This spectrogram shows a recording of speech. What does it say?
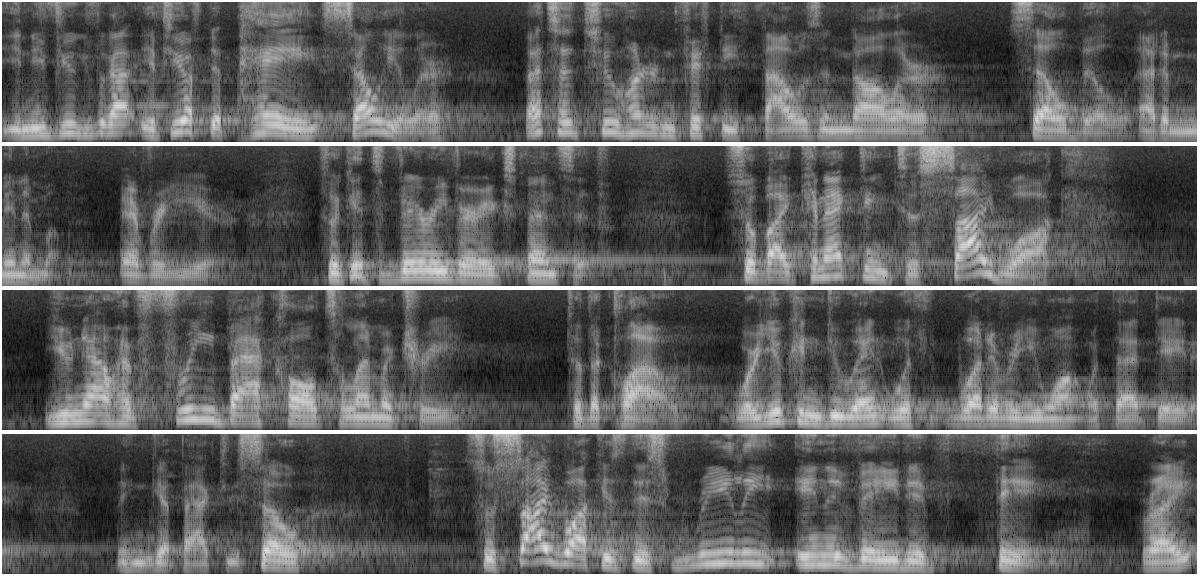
and if, you've got, if you have to pay cellular, that's a $250,000 cell bill at a minimum every year. So it gets very, very expensive. So by connecting to Sidewalk, you now have free backhaul telemetry to the cloud where you can do with whatever you want with that data. They can get back to you. So, so Sidewalk is this really innovative thing, right?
